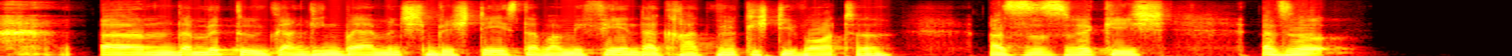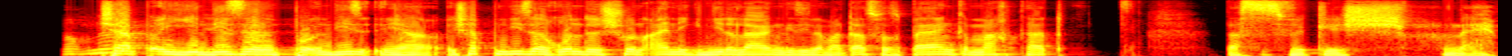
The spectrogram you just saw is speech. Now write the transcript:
ähm, damit du dann gegen Bayern München bestehst, aber mir fehlen da gerade wirklich die Worte. Also es ist wirklich, also ich habe in, diese, in diese, ja, ich habe in dieser Runde schon einige Niederlagen gesehen, aber das, was Bayern gemacht hat, das ist wirklich, ne.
